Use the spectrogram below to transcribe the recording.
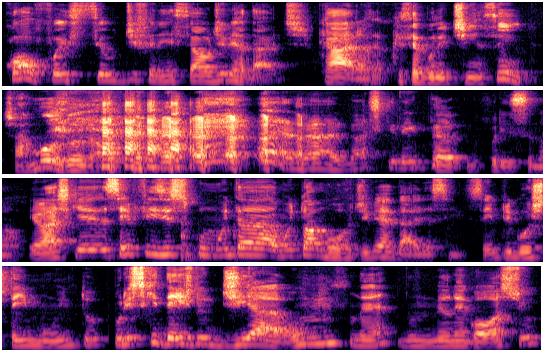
Qual foi seu diferencial de verdade? Cara, É porque você é bonitinho assim? Charmoso ou não? é, não, acho que nem tanto por isso, não. Eu acho que eu sempre fiz isso com muita, muito amor, de verdade, assim. Sempre gostei muito. Por isso que desde o dia 1, né, do meu negócio,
